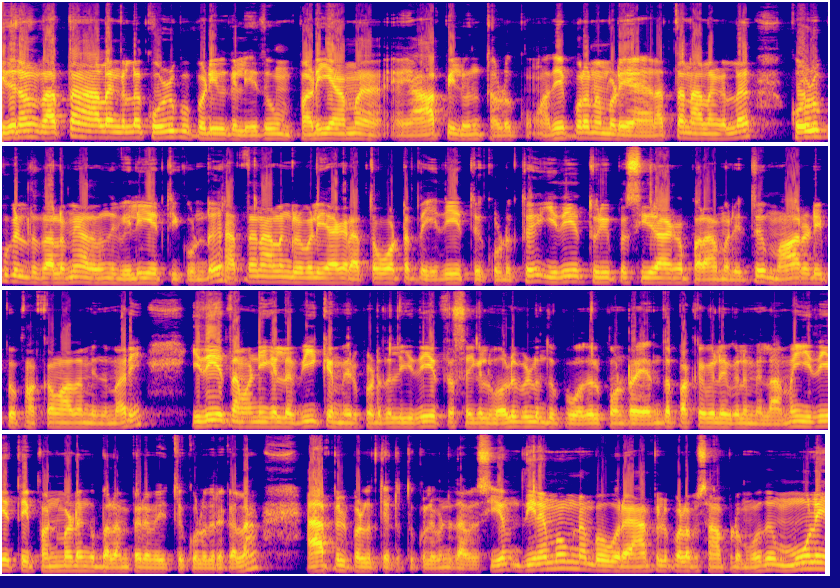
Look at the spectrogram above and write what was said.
இதனால் ரத்த நாளங்களில் கொழுப்பு படிவுகள் எதுவும் படியாமல் ஆப்பிள் வந்து தடுக்கும். அதே போல் நம்முடைய ரத்த நாளங்களில் கொழுப்புகள் இருந்தாலுமே அதை வந்து வெளியேற்றி கொண்டு ரத்த நாளங்கள் வழியாக ரத்த ஓட்டத்தை இதயத்தை கொடுத்து இதய துடிப்பு சீராக பராமரித்து மாரடைப்பு பக்கவாதம் இந்த மாதிரி இதய தமனிகளில் வீக்கம் ஏற்படுதல் இதய தசைகள் வலுவிழுந்து போவதல் போன்ற எந்த பக்க விளைவுகளும் இல்லாமல் இதயத்தை பன்மடங்கு பலம் பெற வைத்துக் கொள்வதற்கெல்லாம் ஆப்பிள் பழத்தை எடுத்துக்கொள்ள வேண்டியது அவசியம். தினமும் நம்ம ஒரு ஆப்பிள் பழம் சாப்பிடும்போது மூளை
